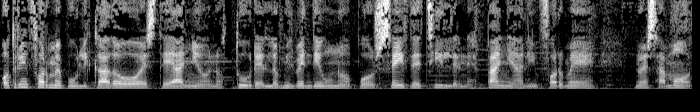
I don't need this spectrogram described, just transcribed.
Otro informe publicado este año, en octubre del 2021, por Save the Children España, el informe No es Amor,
